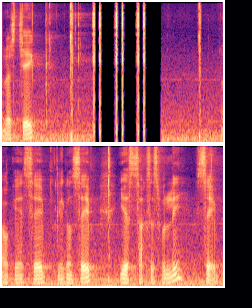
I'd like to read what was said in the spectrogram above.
Let's check. Okay save. Click on save. Yes successfully saved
